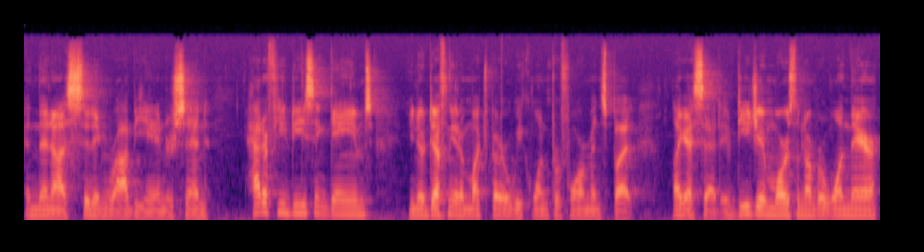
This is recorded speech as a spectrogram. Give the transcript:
And then uh, sitting Robbie Anderson had a few decent games. You know, definitely had a much better week one performance. But like I said, if DJ Moore is the number one there,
